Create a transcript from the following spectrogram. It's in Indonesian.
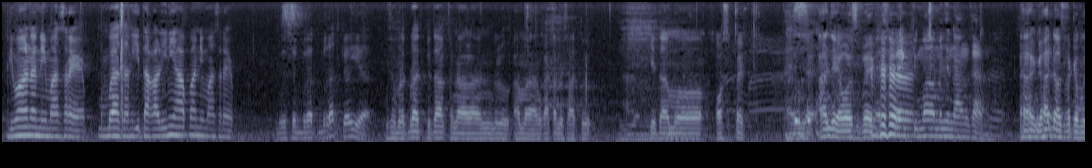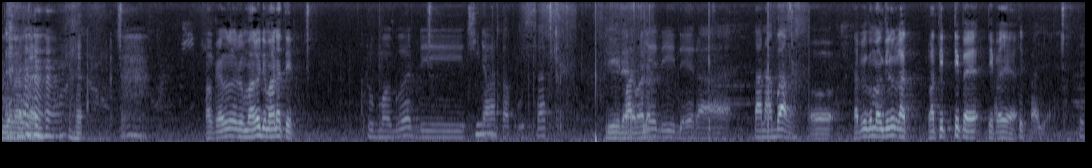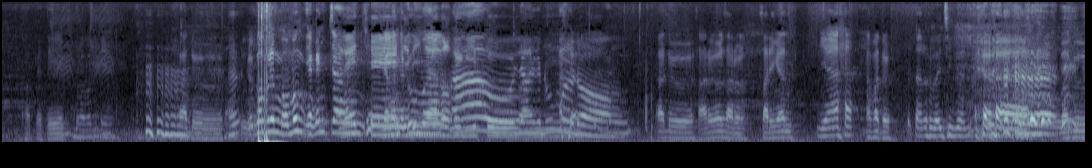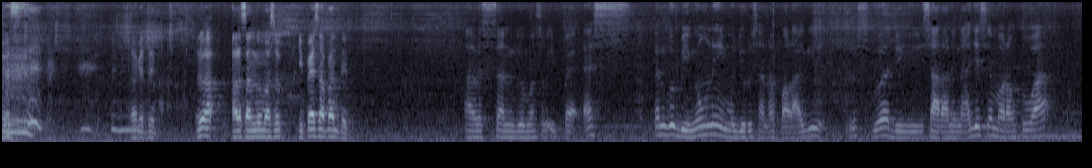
Gimana nih Mas Rep? Pembahasan kita kali ini apa nih Mas Rep? Gak usah berat-berat kali ya. bisa berat-berat kita kenalan dulu sama angkatan satu. Kita mau ospek. Anjay, anjay ospek. Spek cuma menyenangkan. Ah, Nggak ada ospek yang menyenangkan. Oke, lu rumah lu di mana, Tip? Rumah gue di Jakarta Pusat Di daerah mana? Di daerah Tanah Abang Oh, tapi gue manggil lu lat, latip tip ya, tip aja. Tip aja Oke, tip. Berapa gede? Aduh. Lu gue bilang ngomong yang kencang. Receh Jangan ngedumel. kalau kayak gitu. jangan kedumel dong. Aduh, Sarul, Sarul. Saringan Ya, apa tuh? taruh bajingan Bagus. Oke, tip. Lu alasan lu masuk IPS apa, tip? Alasan gue masuk IPS Kan gue bingung nih mau jurusan apa lagi Terus gue disaranin aja sih sama orang tua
